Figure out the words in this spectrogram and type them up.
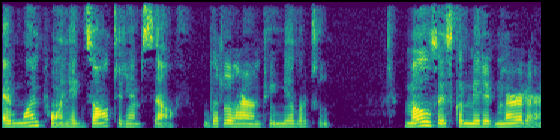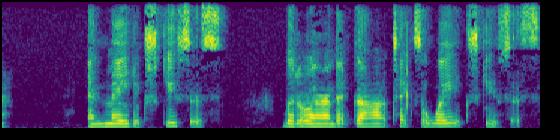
at one point exalted himself, but learned humility. Moses committed murder and made excuses, but learned that God takes away excuses.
